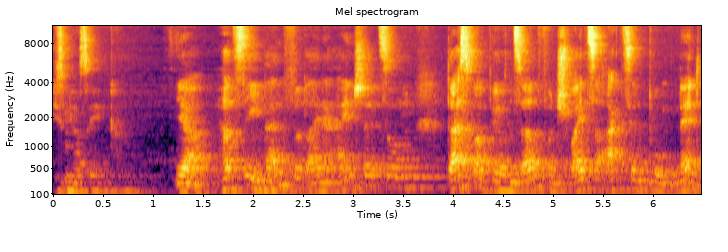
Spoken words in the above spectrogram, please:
diesem Jahr sehen kann. Ja, herzlichen Dank für deine Einschätzung. Das war Björn Zern von schweizeraktien.net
